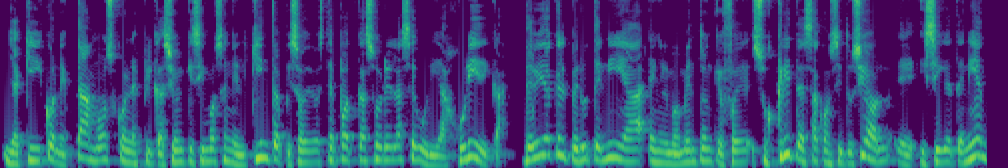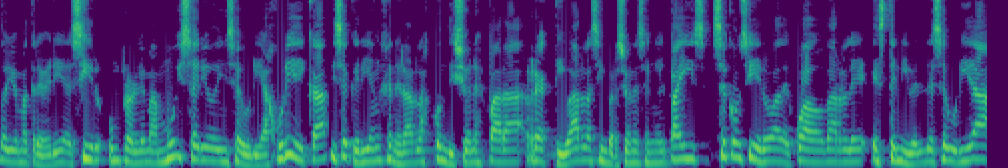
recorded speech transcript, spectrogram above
Y aquí conectamos con la explicación que hicimos en el quinto episodio de este podcast sobre la seguridad jurídica. Debido a que el Perú tenía, en el momento en que fue suscrita esa Constitución, eh, y sigue teniendo, yo me atrevería a decir, un problema muy serio de inseguridad jurídica, y se querían generar las condiciones para reactivar las inversiones en el país, se consideró adecuado darle este nivel de seguridad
